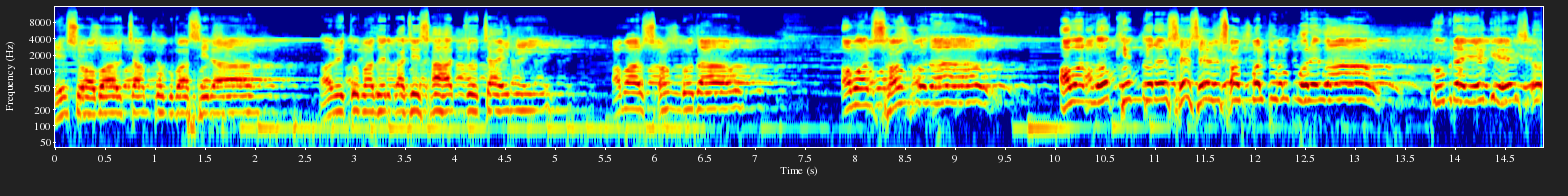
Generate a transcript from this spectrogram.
এসো। আবার চাম্পকবাসীরা আমি তোমাদের কাছে সাহায্য চাইনি। আমার সঙ্গ দাও, আমার সঙ্গ দাও, আমার লক্ষিন্দরের শেষের সম্বলটুকু করে দাও। তোমরা এগিয়ে এসো।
